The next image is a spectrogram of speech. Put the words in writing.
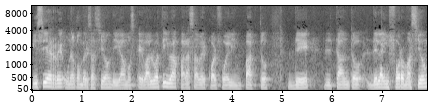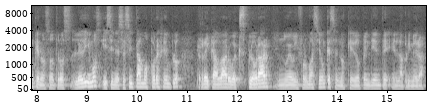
y cierre una conversación, digamos, evaluativa para saber cuál fue el impacto de tanto de la información que nosotros le dimos y si necesitamos, por ejemplo, recabar o explorar nueva información que se nos quedó pendiente en la primera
